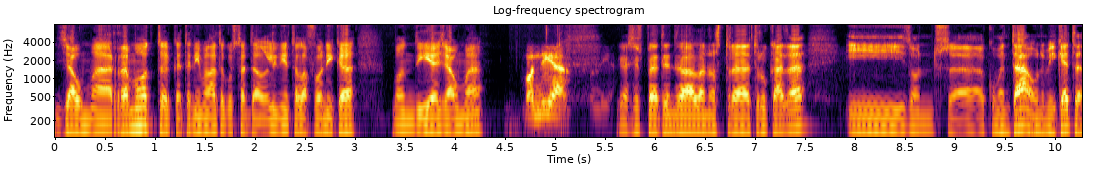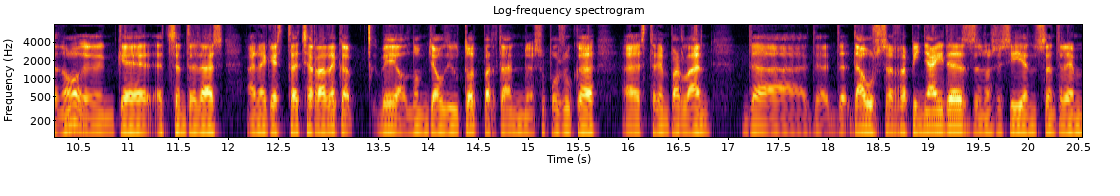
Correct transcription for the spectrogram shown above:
Jaume Ramot, que tenim a l'altre costat de la línia telefònica. Bon dia, Jaume. Bon dia. Bon dia. Gràcies per atendre la nostra trucada i doncs eh, comentar una miqueta no? en què et centraràs en aquesta xerrada que, bé, el nom ja ho diu tot, per tant, suposo que eh, estarem parlant d'aus rapinyaires, no sé si ens centrarem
